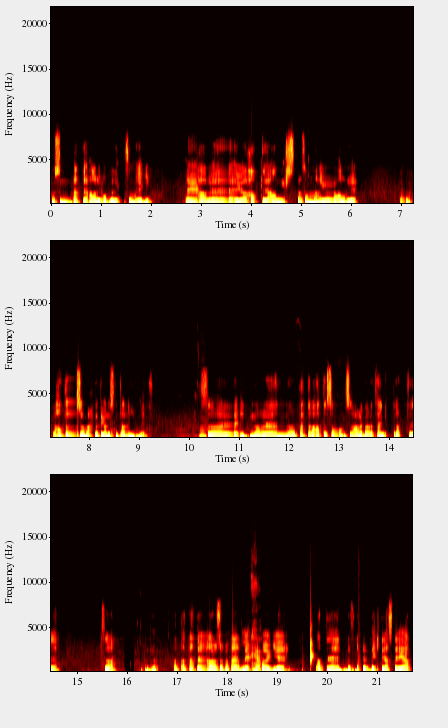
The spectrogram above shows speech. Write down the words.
hvordan Petter har det i hodet, liksom. Jeg, jeg, har, jeg har hatt angst og sånn, men jeg har jo aldri hatt det så mørkt at jeg har lyst til å ta livet mitt. Så eh, når, eh, når Petter har hatt det sånn, så har jeg bare tenkt at eh, så, at, at Petter har det så forferdelig. Ja. Og at det, det viktigste er at,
